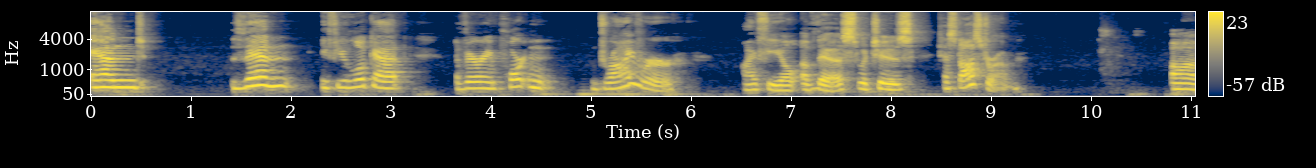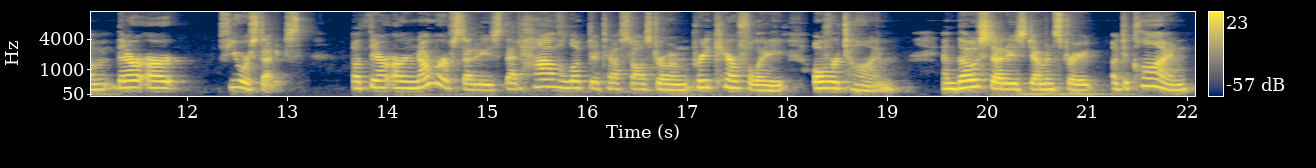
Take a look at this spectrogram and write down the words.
and then if you look at a very important driver, I feel of this, which is testosterone. Um, there are fewer studies but there are a number of studies that have looked at testosterone pretty carefully over time. And those studies demonstrate a decline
